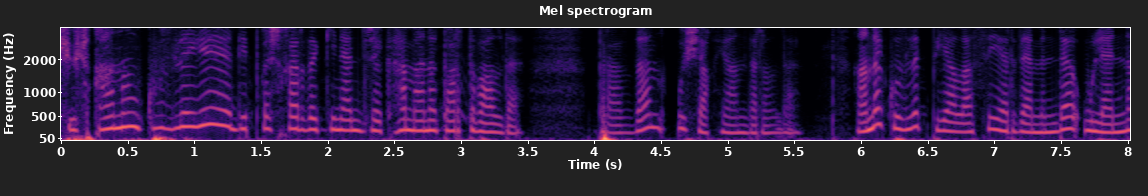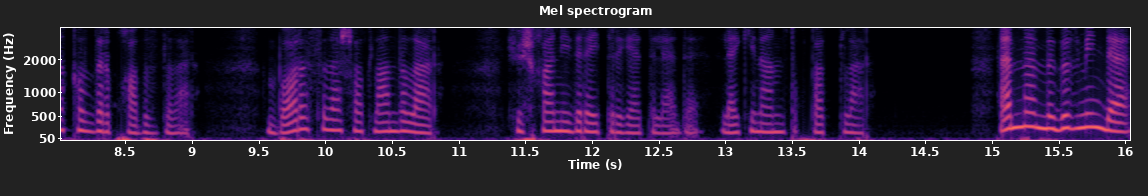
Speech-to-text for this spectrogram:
Шушканың күзлеге! дип кычкырды кинәт джек һәм аны тартып алды. Бераздан учак яндырылды. Аны күзлек пыяласы ярдәмендә үләнне кыздырып кабыздылар барысы да шатландылар шушка нидер әйтергә теләде ләкин аны туктаттылар әмма мөгез миндә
